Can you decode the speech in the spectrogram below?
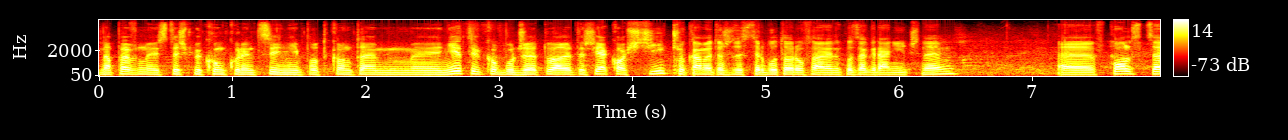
na pewno jesteśmy konkurencyjni pod kątem e, nie tylko budżetu, ale też jakości. Szukamy też dystrybutorów na rynku zagranicznym. E, W Polsce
